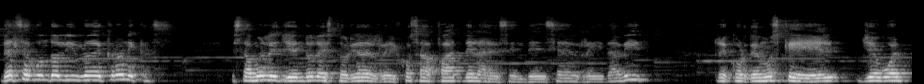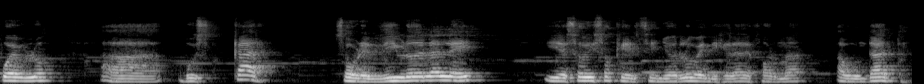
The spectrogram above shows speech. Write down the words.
del segundo libro de Crónicas. Estamos leyendo la historia del rey Josafat de la descendencia del rey David. Recordemos que él llevó al pueblo a buscar sobre el libro de la ley y eso hizo que el Señor lo bendijera de forma abundante.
